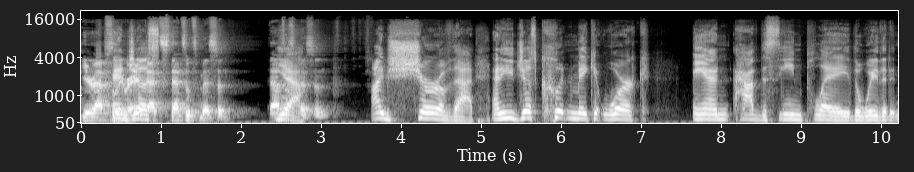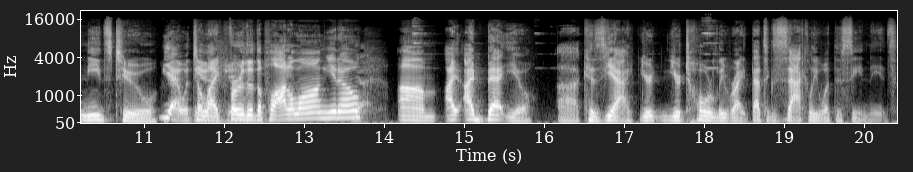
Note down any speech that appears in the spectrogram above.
You're absolutely And right. just- that's that's what's missing. That's Yeah. what's missing. I'm sure of that. And he just couldn't make it work and have the scene play the way that it needs to Yeah, with to the like energy. further the plot along, you know? Yeah. Um I I bet you uh cuz yeah, you're you're totally right. That's exactly what this scene needs.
